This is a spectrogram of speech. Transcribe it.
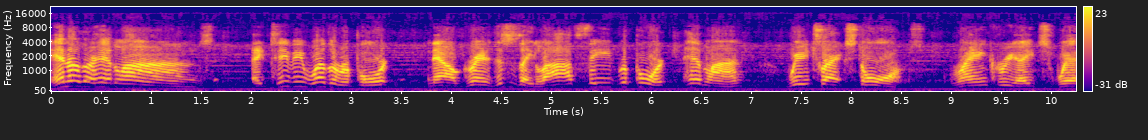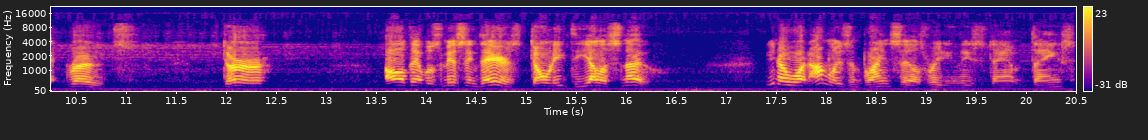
In other headlines, a TV weather report. Now, granted, this is a live feed report headline. We track storms. Rain creates wet roads. Durr. All that was missing there is don't eat the yellow snow. You know what? I'm losing brain cells reading these damn things.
